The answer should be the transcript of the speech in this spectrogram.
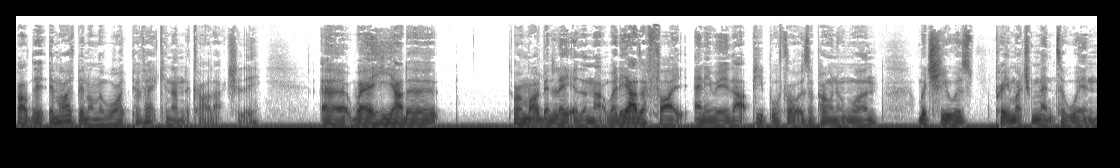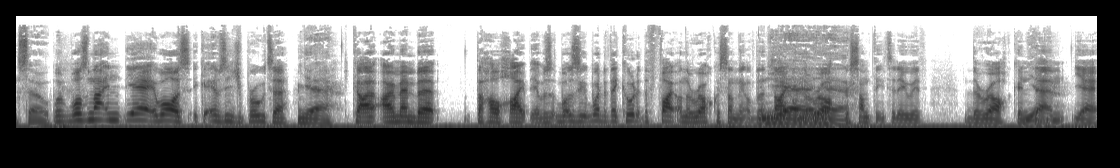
about the, it might have been on the Whyte Povetkin undercard actually, uh, where he had a or it might have been later than that, where he had a fight anyway that people thought his opponent won, which he was pretty much meant to win. So Well, wasn't that in? Yeah, it was. It, it was in Gibraltar. yeah, I, I remember the whole hype. It was what was it? What did they call it? The fight on the rock or something, or the night on the rock, yeah. or something to do with the rock. And Yeah. um, yeah,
